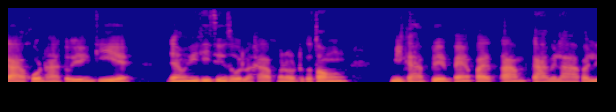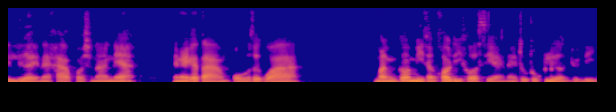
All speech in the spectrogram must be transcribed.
การค้นหาตัวเองที่ยังไม่มีที่สิ้นสุดหรอกครับมนุษย์ก็ต้องมีการเปลี่ยนแปลงไปตามการเวลาไปเรื่อยๆนะครับ เพราะฉะนั้นเนี่ยยังไงก็ตามผมรู้สึกว่า มันก็มีทั้งข้อดีข้อเสียในทุกๆ เรื่องอยู่ดี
